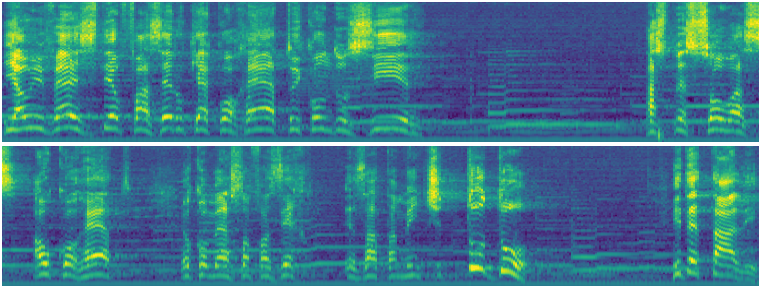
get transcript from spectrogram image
E ao invés de eu fazer o que é correto e conduzir as pessoas ao correto, eu começo a fazer exatamente tudo. E detalhe:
